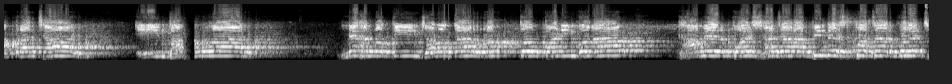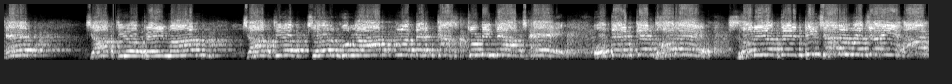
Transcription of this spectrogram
আমরা চাই এই বাংলার মেহনতি জনতার রক্ত, পানি করা ঘামের পয়সা যারা বিদেশ পাচার করেছে, জাতীয় বেইমান, জাতীয় চোরগুলো আপনাদের কাস্টডিতে আছে। ওদেরকে ধরে শরীয়তের বিচার অনুযায়ী হাত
